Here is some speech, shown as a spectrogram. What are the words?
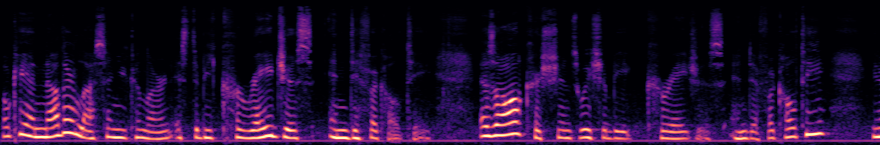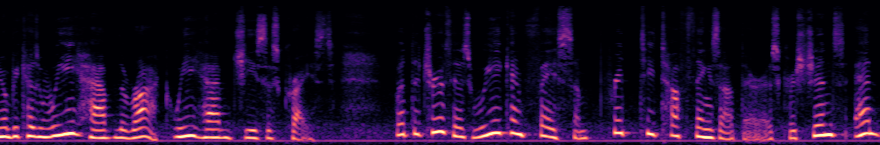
Okay, another lesson you can learn is to be courageous in difficulty. As all Christians, we should be courageous in difficulty, you know, because we have the rock, we have Jesus Christ. But the truth is, we can face some pretty tough things out there as Christians and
